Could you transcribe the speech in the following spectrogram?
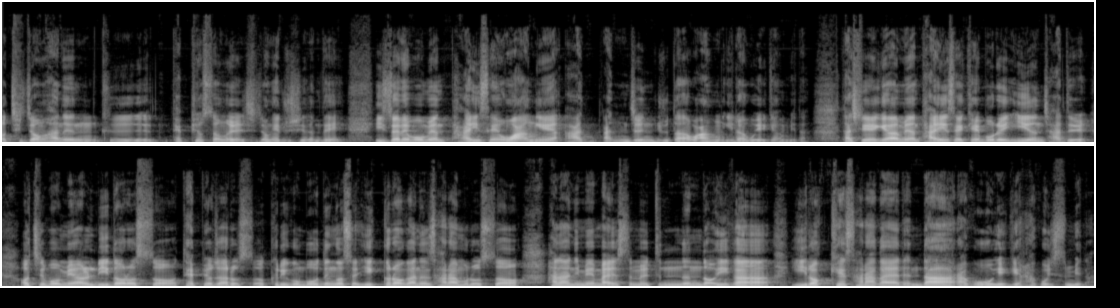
어, 지정하는 그 대표성을 지정해 주시는데 2절에 보면 다윗의 왕에 아- 앉은 유다 왕이라고 얘기합니다. 다시 얘기하면 다윗의 계보를 이은 자들 어찌 보면 리더로서 대표자로서 그리고 모든 것을 이끌 어가는 사람으로서 하나님의 말씀을 듣는 너희가 이렇게 살아가야 된다라고 얘기를 하고 있습니다.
